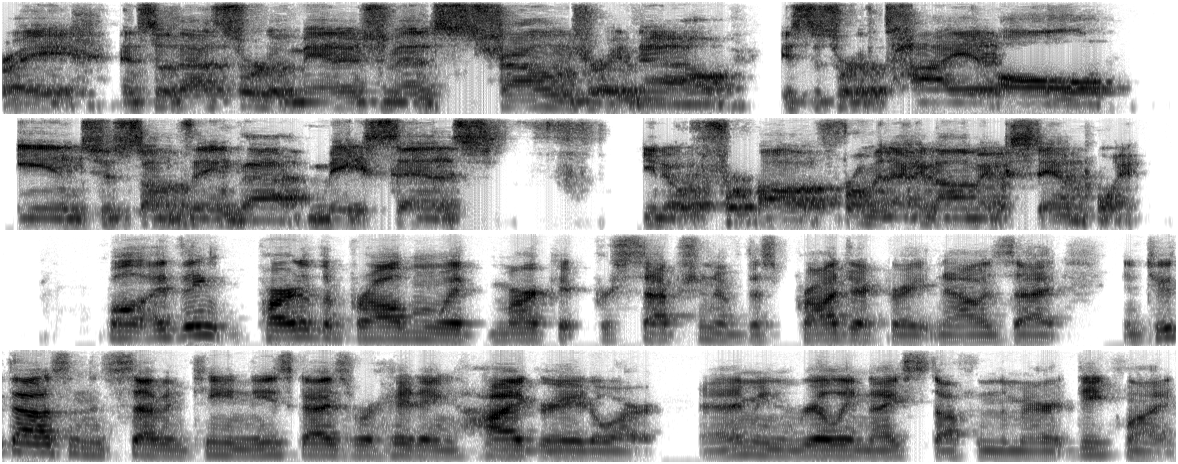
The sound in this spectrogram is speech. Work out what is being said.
right? And so that's sort of management's challenge right now is to sort of tie it all into something that makes sense you know for, uh, from an economic standpoint. Well i think part of the problem with market perception of this project right now is that in 2017 these guys were hitting high grade ore I mean, really nice stuff in the Merritt decline.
